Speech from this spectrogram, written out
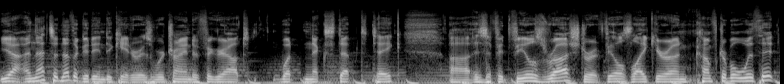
Yeah, and that's another good indicator as we're trying to figure out what next step to take. Uh, is if it feels rushed or it feels like you're uncomfortable with it,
